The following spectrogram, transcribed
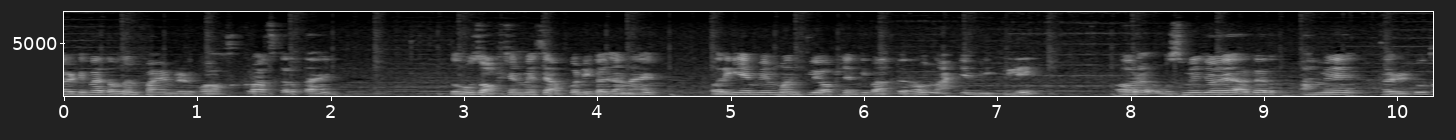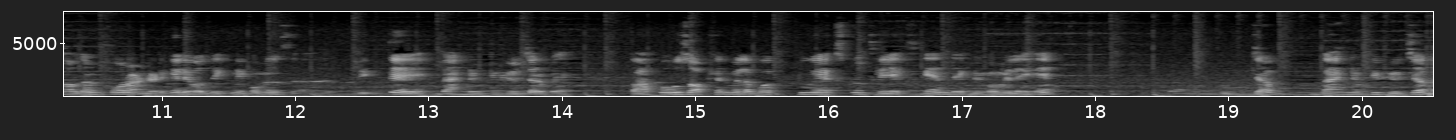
35,500 क्रॉस करता है तो उस ऑप्शन में से आपको निकल जाना है। और ये मैं मंथली ऑप्शन की बात कर रहा हूँ ना कि वीकली और उसमें जो है अगर हमें 32,400 के लेवल दिखने को मिल दिखते हैं बैंक निफ्टी फ्यूचर पे तो आपको उस ऑप्शन में लगभग 2x टू 3x गेन देखने को मिलेंगे। जब बैंक निफ्टी फ्यूचर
